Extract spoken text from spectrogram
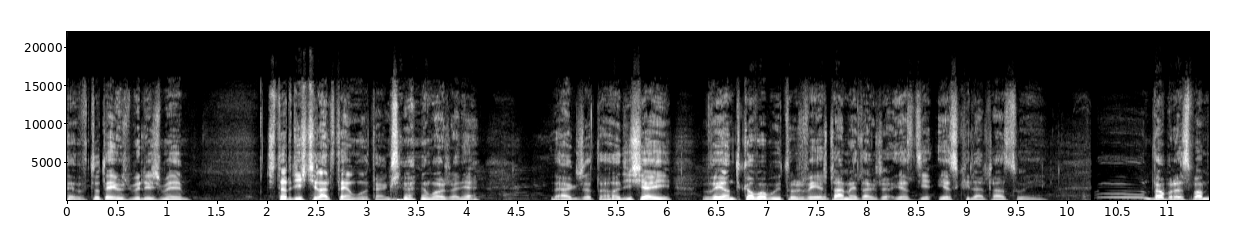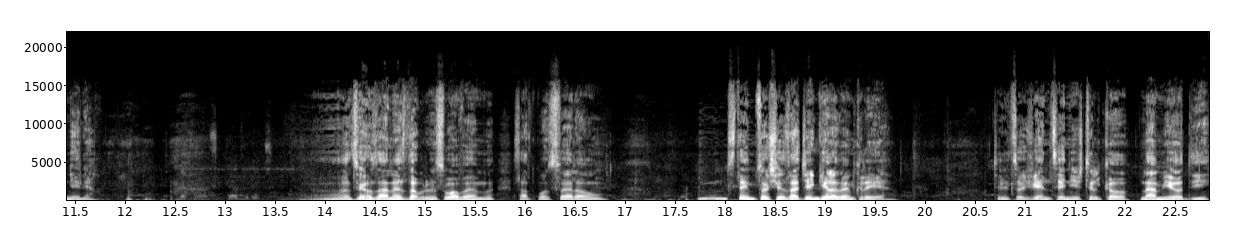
Tutaj już byliśmy 40 lat temu, także może nie? Także to dzisiaj wyjątkowo, bo już wyjeżdżamy, także jest, jest chwila czasu i no, dobre wspomnienia. No, Związane z dobrym słowem, z atmosferą, mm, z tym, co się za Dzięgielowem kryje. Czyli coś więcej niż tylko namiot i,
